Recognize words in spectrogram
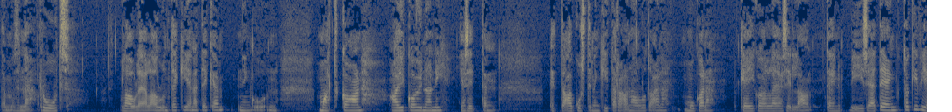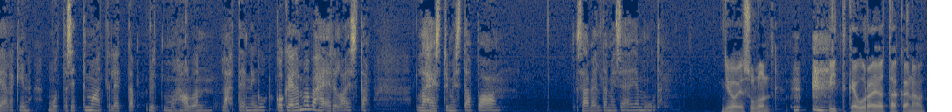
tämmöisenä roots laulun tekijänä tekemään niin kuin matkaan aikoinani ja sitten, että akustinen kitara on ollut aina mukana keikoilla ja sillä on tehnyt biisejä. Teen toki vieläkin, mutta sitten mä ajattelin, että nyt mä haluan lähteä niin kuin kokeilemaan vähän erilaista lähestymistapaa säveltämiseen ja muuta. Joo, ja sulla on pitkä ura jo takana, oot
